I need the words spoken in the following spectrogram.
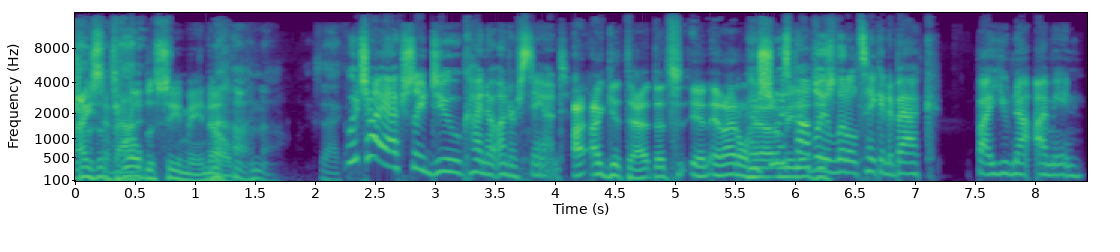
She nice wasn't about thrilled it. to see me. No. no, no, exactly. Which I actually do kind of understand. I, I get that. That's and, and I don't have. Because she was I mean, probably just- a little taken aback by you not, I mean,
